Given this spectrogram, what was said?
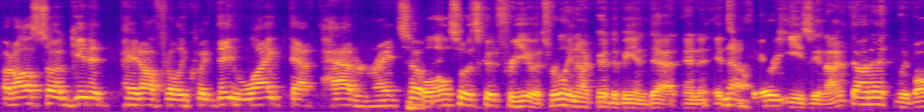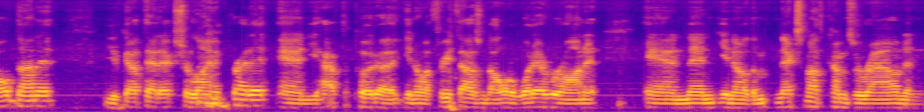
but also get it paid off really quick. They like that pattern, right? So Well, also, it's good for you. It's really not good to be in debt, and it's No. very easy. And I've done it. We've all done it. you've got that extra line of mm-hmm. credit and you have to put a you know a three thousand dollar whatever on it and then you know the next month comes around and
